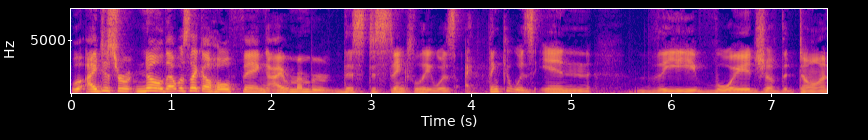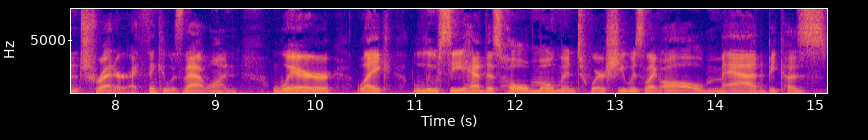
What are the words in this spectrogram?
Well, I just re- no. That was like a whole thing. I remember this distinctly. Was I think it was in the Voyage of the Dawn Treader. I think it was that one where like Lucy had this whole moment where she was like all mad because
